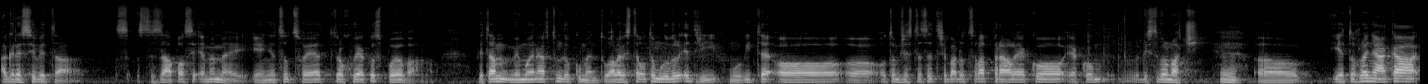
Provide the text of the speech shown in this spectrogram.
Agresivita se zápasy MMA je něco, co je trochu jako spojováno. Vy tam mimo jiné v tom dokumentu, ale vy jste o tom mluvil i dřív, mluvíte o, o, o tom, že jste se třeba docela prál jako, jako když jste byl mladší. Hmm. Uh, je tohle nějaká,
